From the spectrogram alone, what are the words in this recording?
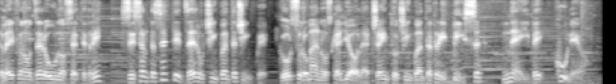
Telefono 0173 67055, Corso Romano Scagliola 153 bis, Neive, Cuneo.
